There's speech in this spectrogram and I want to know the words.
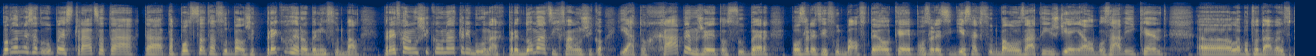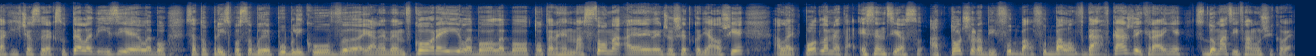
podľa mňa sa tu úplne stráca tá, tá, tá podstata futbalu, že pre koho je robený futbal? Pre fanúšikov na tribúnach, pre domácich fanúšikov. Ja to chápem, že je to super, pozrieť si futbal v telke, pozrieť si 10 futbalov za týždeň alebo za víkend, uh, lebo to dávajú v takých časoch, jak sú televízie, lebo sa to prispôsobuje publiku v, ja neviem, v Koreji, lebo, lebo Tottenham má Sona a ja neviem čo všetko ďalšie, ale podľa mňa tá esencia sú, a to, čo robí futbal futbalom v, v každej krajine, sú domáci fanúšikovia.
